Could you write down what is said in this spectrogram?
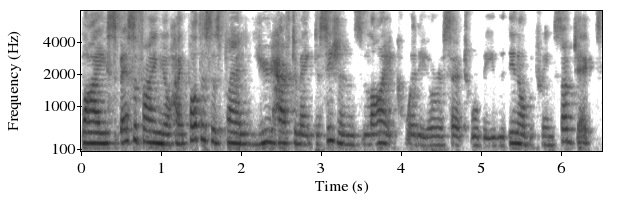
by specifying your hypothesis plan, you have to make decisions like whether your research will be within or between subjects,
